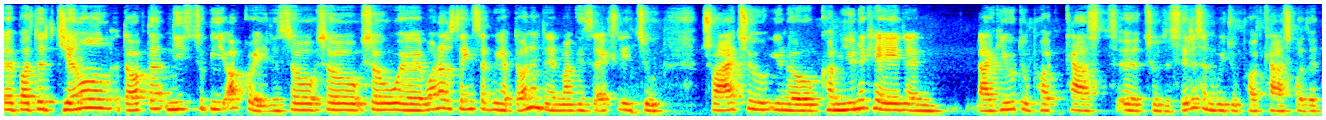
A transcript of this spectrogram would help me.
uh, but the general doctor needs to be upgraded. So, so, so uh, one of the things that we have done in Denmark is actually to try to, you know, communicate and like you do podcasts uh, to the citizen, we do podcasts for the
